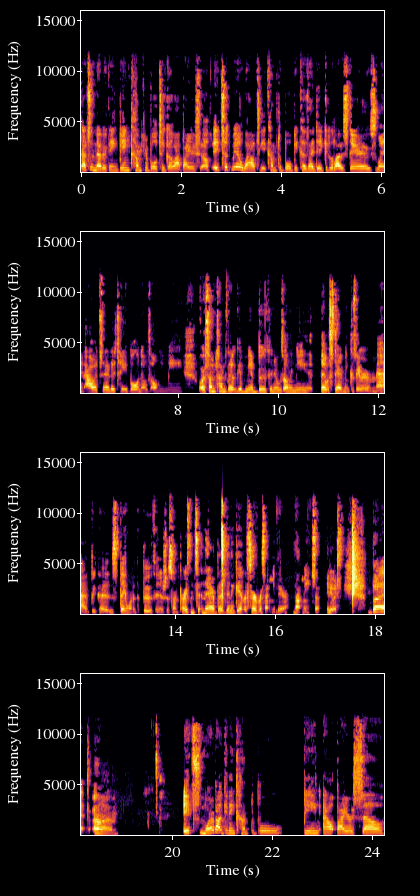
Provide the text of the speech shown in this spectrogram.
That's another thing, being comfortable to go out by yourself. It took me a while to get comfortable because I did get a lot of stares when I would sit at a table and it was only me. Or sometimes they would give me a booth and it was only me. They would stare at me because they were mad because they wanted the booth and it was just one person sitting there. But then again, the server sat me there, not me. So, anyways, but um, it's more about getting comfortable being out by yourself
